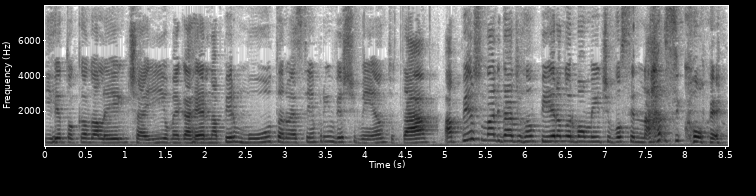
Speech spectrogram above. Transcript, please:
ir retocando a lente aí, o mega hair na permuta, não é sempre um investimento, tá? A personalidade rampeira, normalmente você nasce com ela,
